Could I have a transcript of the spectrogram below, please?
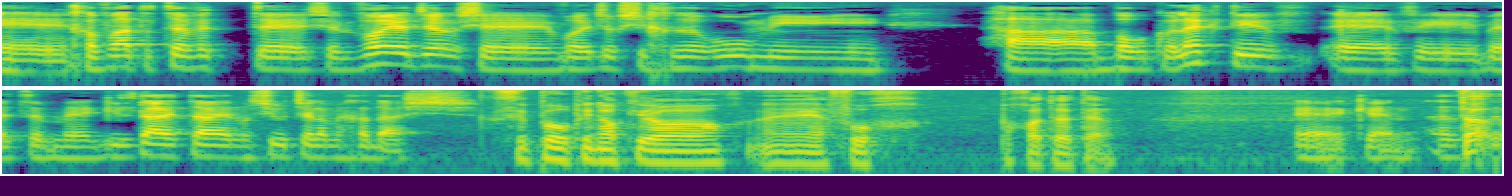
אה, חברת הצוות אה, של וויג'ר שוויג'ר שחררו מהבור קולקטיב והיא בעצם גילתה את האנושיות שלה מחדש. סיפור פינוקיו הפוך פחות או יותר. כן אז טוב.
